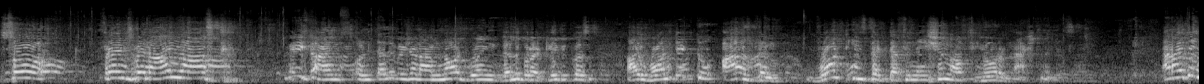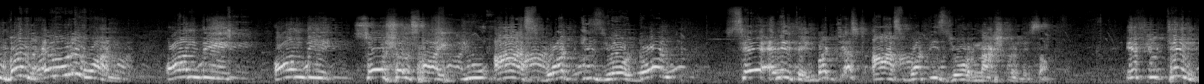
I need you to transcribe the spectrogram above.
So, friends, when I ask many times on television, I'm not going deliberately because I wanted to ask them, what is the definition of your nationalism? And I think one, everyone on the on the social side, you ask what is your, don't say anything, but just ask what is your nationalism. If you think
